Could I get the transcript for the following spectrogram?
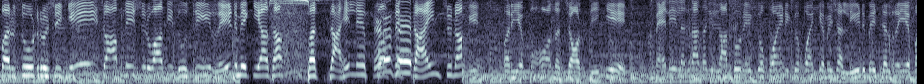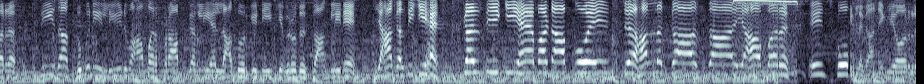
परसूट ऋषिकेश। आपने शुरुआती दूसरी रेड में किया था बट साहिल ने परफेक्ट टाइम चुना। पर ये बहुत अच्छा और देखिए पहले लग रहा था कि लातूर एक दो पॉइंट एक दो पॉइंट की हमेशा लीड में चल रही है, पर सीधा दुगनी लीड वहाँ पर प्राप्त कर ली है लातूर की टीम के विरुद्ध सांगली ने। यहाँ गलती की है, गलती की है बट आपको इंच हल्का सा यहाँ पर इंच को लगाने के लिए, और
